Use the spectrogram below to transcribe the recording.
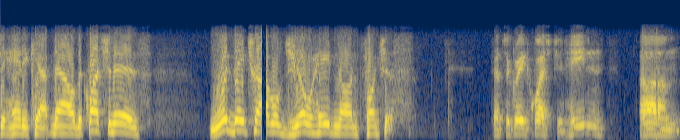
to handicap. Now the question is, would they travel Joe Haden on Funchess? That's a great question. Haden, um,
